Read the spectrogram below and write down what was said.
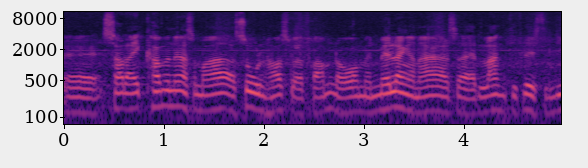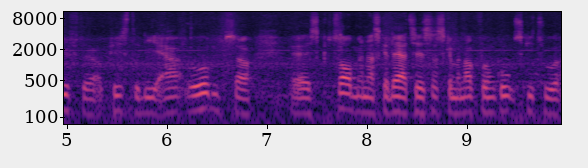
øh, så er der ikke kommet nær så meget, og solen har også været fremme derovre, men meldingerne er altså, at langt de fleste lifte og piste, de er åbne, så øh, står man og skal dertil, så skal man nok få en god skitur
